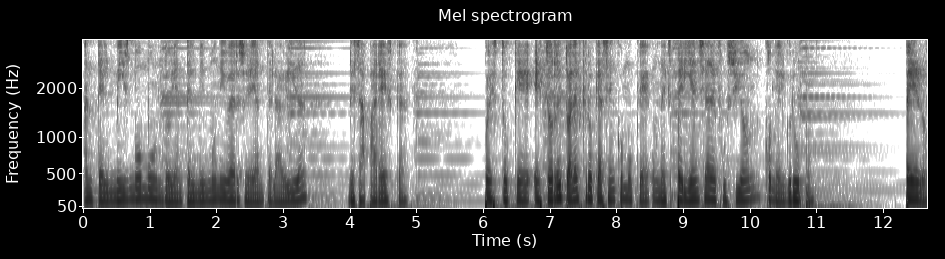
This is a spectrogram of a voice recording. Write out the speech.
ante el mismo mundo y ante el mismo universo y ante la vida desaparezca. Puesto que estos rituales creo que hacen como que una experiencia de fusión con el grupo. Pero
